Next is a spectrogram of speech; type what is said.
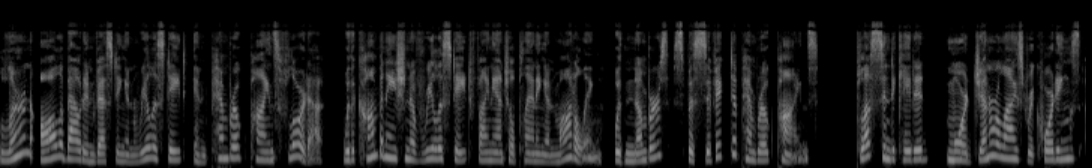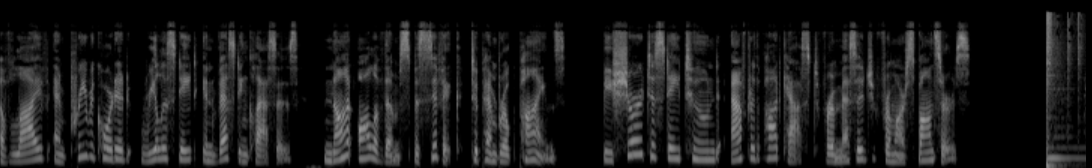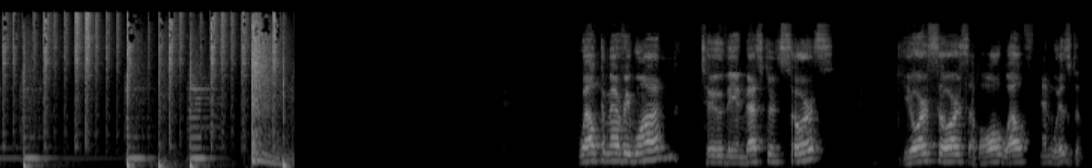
Learn all about investing in real estate in Pembroke Pines, Florida, with a combination of real estate financial planning and modeling with numbers specific to Pembroke Pines, plus syndicated, more generalized recordings of live and pre recorded real estate investing classes, not all of them specific to Pembroke Pines. Be sure to stay tuned after the podcast for a message from our sponsors. Welcome, everyone, to the Investor's Source, your source of all wealth and wisdom.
